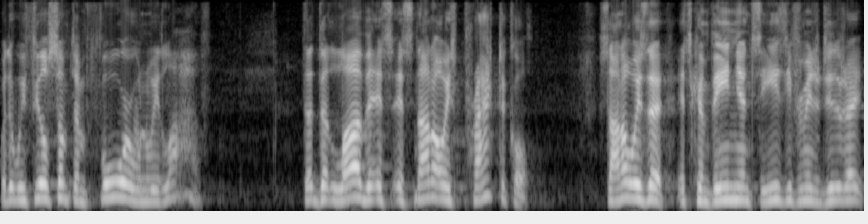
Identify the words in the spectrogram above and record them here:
or that we feel something for when we love. That, that love, it's, it's not always practical. It's not always that it's convenient, it's easy for me to do this right.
